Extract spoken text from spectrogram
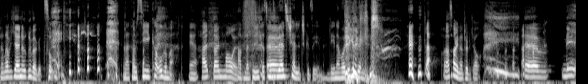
Dann habe ich eine rübergezogen. Danach habe ich sie K.O. gemacht. Ja. Halt dein Maul. Hab natürlich das Ganze Ähm. wieder als Challenge gesehen. Lena wollte gewinnen. Klar, das habe ich natürlich auch. ähm, nee,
